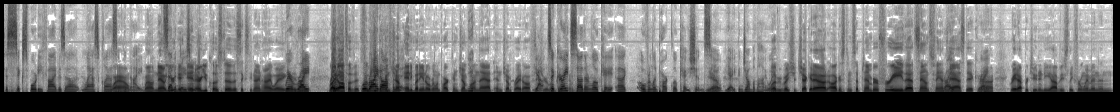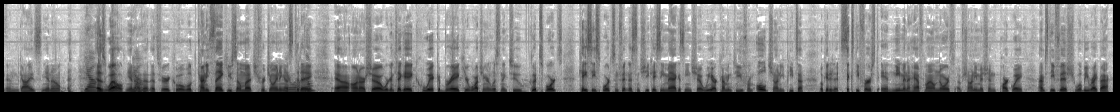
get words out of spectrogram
to 645 is a last class. Wow, of the night. wow. Now, Seven days a and are you close to the 69 highway? We're Is right- right we're- off of it. we're so right off can of jump. it. Anybody in Overland Park can jump You- on that and jump right off. Yeah, at your it's a great southern loca- uh, Overland Park location. So, Yeah. yeah. you can jump on the highway. Well, everybody should check it out. August and September, free. That sounds fantastic. right. Uh, great opportunity, obviously, for women and, and guys, you know, Yeah. as well. You know, Yeah. that, that's very cool. Well, Connie, thank you so much for joining us You're today uh, on our show. We're going to take a quick break. You're watching or listening to Good Sports, KC Sports and Fitness, and SheKC Magazine Show. We are coming to you from Old Shawnee Pizza, located at 61st and Nieman, a half mile north of Shawnee Mission Parkway. I'm Steve Fisch. We'll be right back.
